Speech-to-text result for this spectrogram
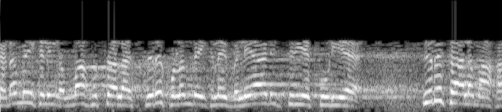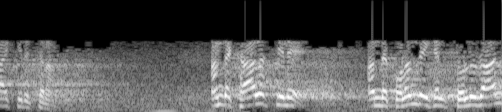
கடமைகளில் அல்லாஹு தாலா சிறு குழந்தைகளை விளையாடி திரியக்கூடிய சிறு காலமாக ஆக்கியிருக்கிறான். அந்த காலத்திலே அந்த குழந்தைகள் தொழுதால்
